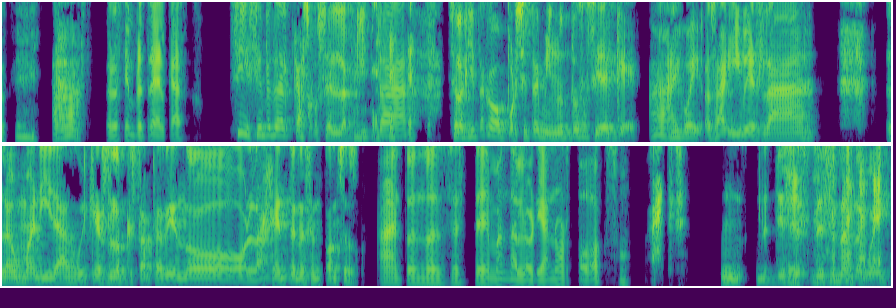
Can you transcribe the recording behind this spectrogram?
ok. Ajá. Pero siempre trae el casco. Sí, siempre trae el casco. Se lo quita, se lo quita como por siete minutos, así de que, ay, güey. O sea, y ves la, la humanidad, güey, que es lo que está perdiendo la gente en ese entonces. Ah, entonces no es este mandaloriano ortodoxo. Mm, this, is not the way.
